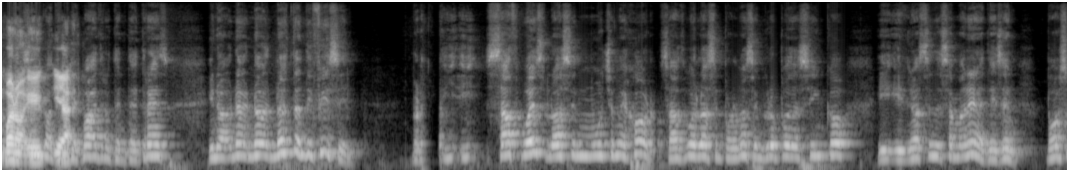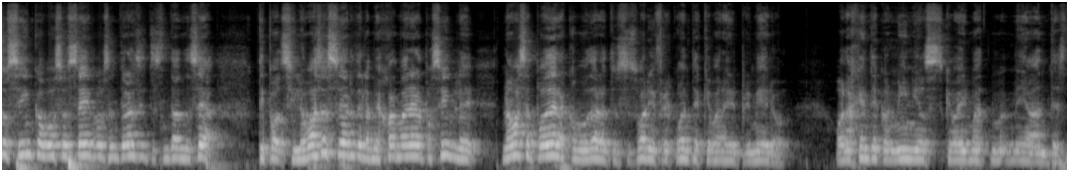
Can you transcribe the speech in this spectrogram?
bueno, y, 34, 33. Y no, no, no, no es tan difícil. Y, Southwest lo hace mucho mejor. Southwest lo hace por lo menos en grupo de 5 y, lo hacen de esa manera. Te dicen, vos sos 5, vos sos 6, vos entras y te sentás donde sea. Tipo, si lo vas a hacer de la mejor manera posible, no vas a poder acomodar a tus usuarios frecuentes que van a ir primero. O la gente con niños que va a ir más, antes.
